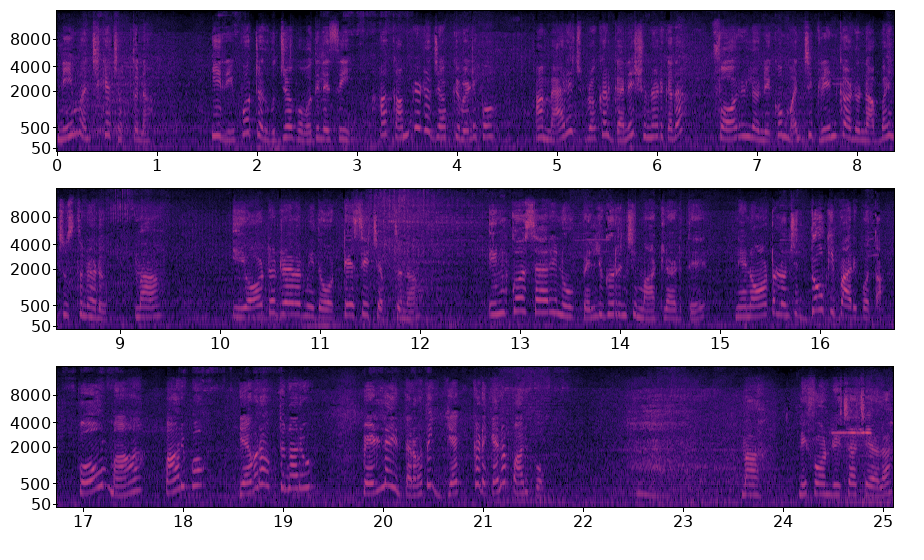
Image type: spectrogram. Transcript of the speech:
నీ మంచికే చెప్తున్నా. ఈ రిపోర్టర్ ఉద్యోగం వదిలేసి ఆ కంప్యూటర్ జాబ్కి వెళ్ళిపో. ఆ మ్యారేజ్ బ్రోకర్ గణేష్ ఉన్నాడు కదా ఫారెన్లో నీకు మంచి గ్రీన్ కార్డు ఉన్న అబ్బాయిని చూస్తున్నాడు. మా ఈ ఆటో డ్రైవర్ మీద ఒట్టేసి చెప్తున్నా ఇంకోసారి నువ్వు పెళ్ళి గురించి మాట్లాడితే నేను ఆటోలోంచి దూకి పారిపోతా. పో మా పారిపో. ఎవరు ఆపుతున్నారు? పెళ్ళైన తర్వాత ఎక్కడికైనా పారిపో. మా నీ ఫోన్ రీఛార్జ్ చేయాలా?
